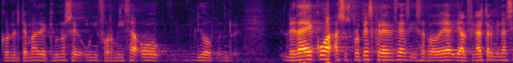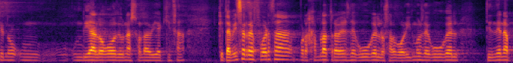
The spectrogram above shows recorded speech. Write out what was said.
con el tema de que uno se uniformiza o, digo, le da eco a, a sus propias creencias y se rodea y al final termina siendo un, un diálogo de una sola vía quizá, que también se refuerza, por ejemplo, a través de Google, los algoritmos de Google tienden a-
